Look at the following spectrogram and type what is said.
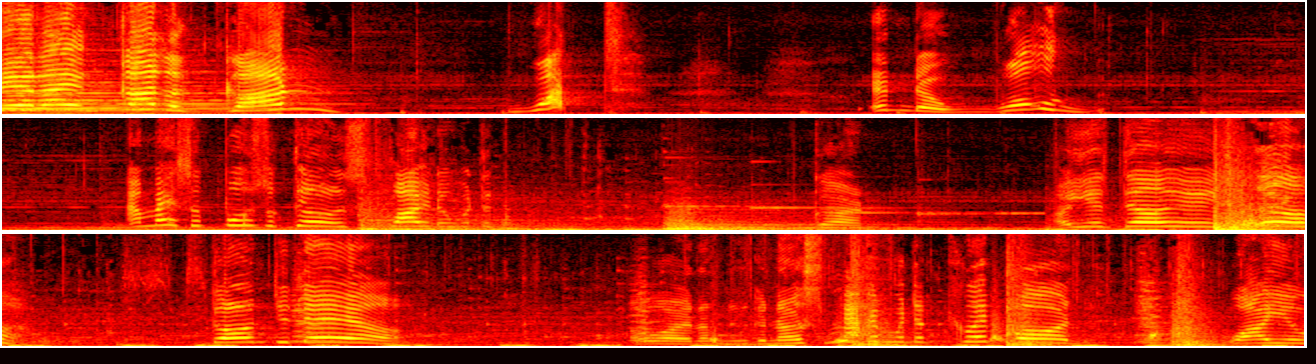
Did I got a gun? What? In the world? Am I supposed to kill a spider with a gun? Are you still here? Ugh. Don't you dare! Alright, I'm just gonna smack him with the clipboard! Why you?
